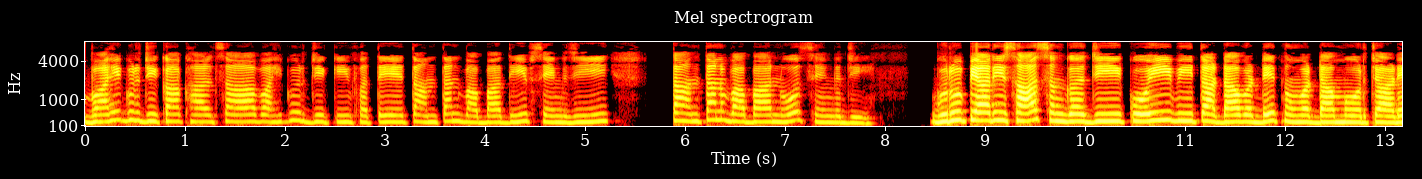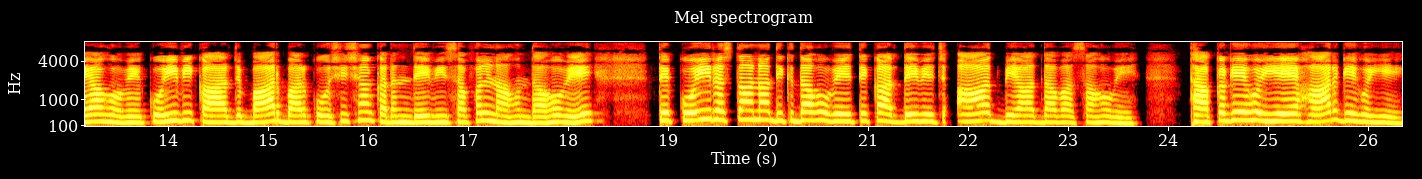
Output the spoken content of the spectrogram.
ਵਾਹਿਗੁਰੂ ਜੀ ਕਾ ਖਾਲਸਾ, ਵਾਹਿਗੁਰੂ ਜੀ ਕੀ ਫਤਿਹ। ਧੰਨ ਧੰਨ ਬਾਬਾ ਦੀਪ ਸਿੰਘ ਜੀ, ਧੰਨ ਧੰਨ ਬਾਬਾ ਨੋਹ ਸਿੰਘ ਜੀ। ਗੁਰੂ ਪਿਆਰੀ ਸਾਧ ਸੰਗਤ ਜੀ, ਕੋਈ ਵੀ ਤੁਹਾਡਾ ਵੱਡੇ ਤੋਂ ਵੱਡਾ ਮੋਰ ਚਾੜਿਆ ਹੋਵੇ, ਕੋਈ ਵੀ ਕਾਰਜ ਬਾਰ-ਬਾਰ ਕੋਸ਼ਿਸ਼ਾਂ ਕਰਨ ਦੇ ਵੀ ਸਫਲ ਨਾ ਹੁੰਦਾ ਹੋਵੇ ਤੇ ਕੋਈ ਰਸਤਾ ਨਾ ਦਿਖਦਾ ਹੋਵੇ ਤੇ ਘਰ ਦੇ ਵਿੱਚ ਆਦ ਬਿਆਦ ਦਾ ਵਾਸਾ ਹੋਵੇ। ਥੱਕ ਗਏ ਹੋਈਏ, ਹਾਰ ਗਏ ਹੋਈਏ,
